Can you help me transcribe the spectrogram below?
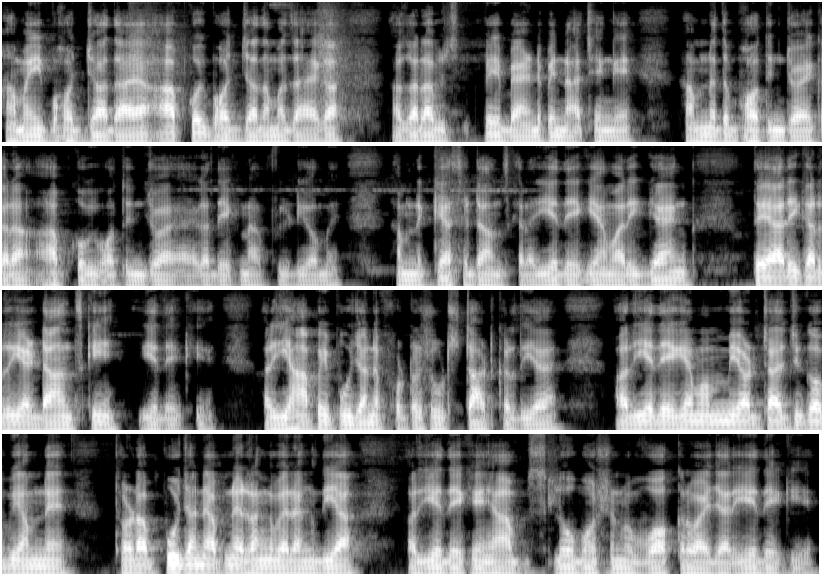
हमें ही बहुत ज़्यादा आया। आपको भी बहुत ज़्यादा मज़ा आएगा अगर आप इस पे बैंड पे नाचेंगे। हमने तो बहुत इन्जॉय करा। आपको भी बहुत इन्जॉय आएगा देखना वीडियो में। हमने कैसे डांस करा। ये देखिए हमारी गैंग तैयारी कर रही है डांस की। ये देखिए। और यहाँ पे पूजा ने फ़ोटोशूट स्टार्ट कर दिया है। और ये देखिए मम्मी और चाची को भी हमने थोड़ा पूजा ने अपने रंग में रंग दिया। और ये देखें यहाँ स्लो मोशन में वॉक करवाई जा रही है। ये देखिए।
